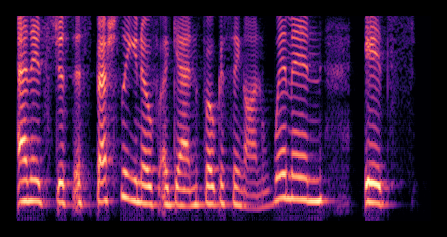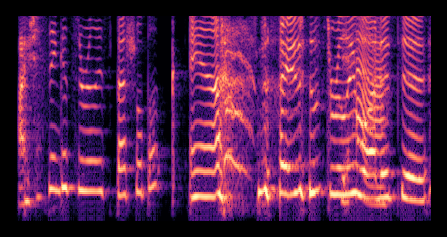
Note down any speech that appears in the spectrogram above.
And it's just, especially, you know, again, focusing on women. It's, I just think it's a really special book. And I just really yeah. wanted to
